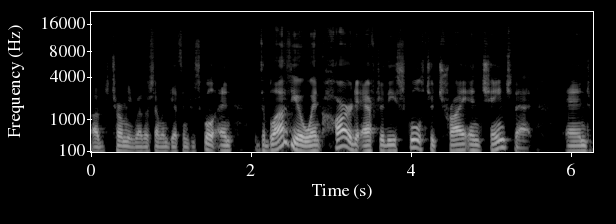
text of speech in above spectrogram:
of determining whether someone gets into school. And de Blasio went hard after these schools to try and change that. And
